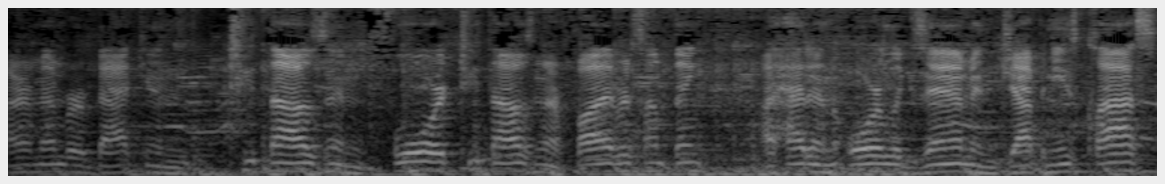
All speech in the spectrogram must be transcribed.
I remember back in 2004, 2005 or something, I had an oral exam in Japanese class.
